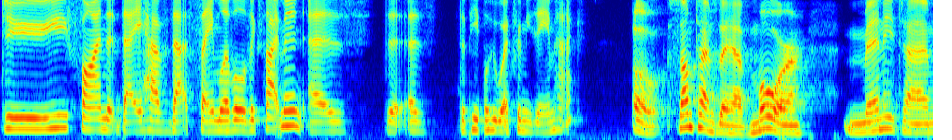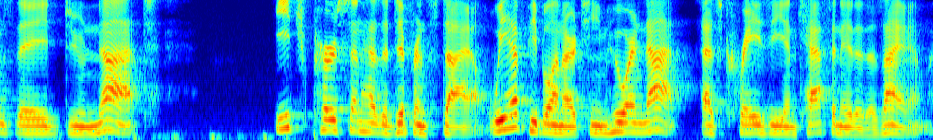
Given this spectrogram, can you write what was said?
do you find that they have that same level of excitement as the as the people who work for Museum Hack? Oh, sometimes they have more. Many times they do not each person has a different style. We have people on our team who are not as crazy and caffeinated as I am.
